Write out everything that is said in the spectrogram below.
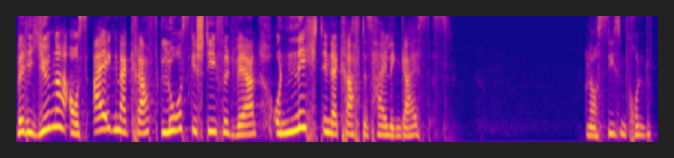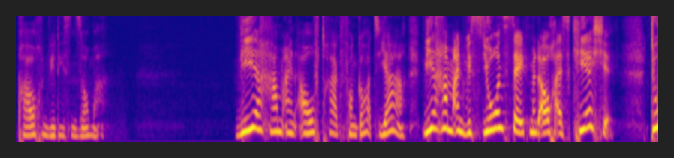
Weil die Jünger aus eigener Kraft losgestiefelt wären und nicht in der Kraft des Heiligen Geistes. Und aus diesem Grund brauchen wir diesen Sommer. Wir haben einen Auftrag von Gott, ja. Wir haben ein Visionsstatement auch als Kirche. Du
